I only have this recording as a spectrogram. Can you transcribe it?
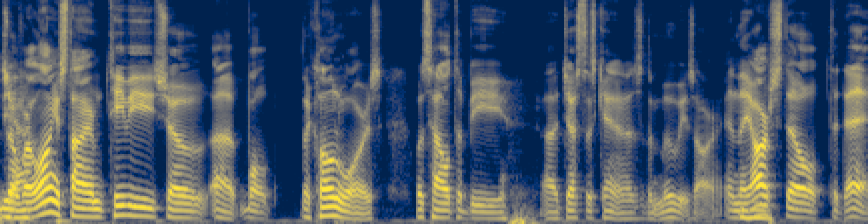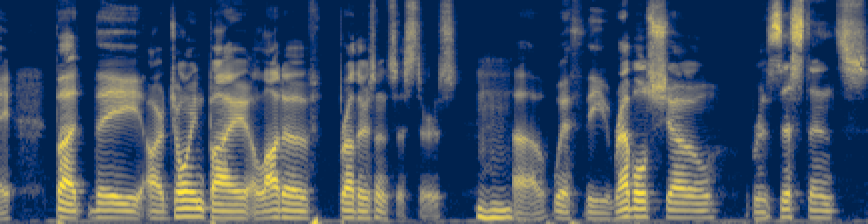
So Yeah. for the longest time, TV show, uh, well, the Clone Wars was held to be uh, just as canon as the movies are, and they Mhm. are still today. But they are joined by a lot of brothers and sisters hmm uh, with the Rebels show, Resistance,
